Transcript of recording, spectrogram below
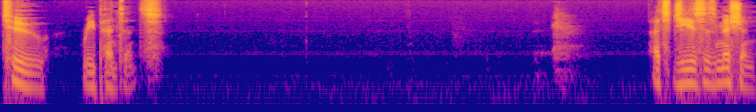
to repentance. That's Jesus' mission.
